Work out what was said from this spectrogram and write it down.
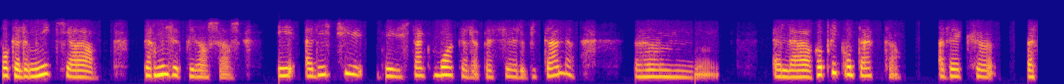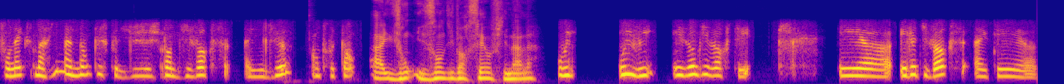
pour calomnie qui a permis cette prise en charge. Et à l'issue des cinq mois qu'elle a passé à l'hôpital, elle a repris contact avec bah, son ex-mari maintenant, puisque le jugement de divorce a eu lieu entre-temps. Ah, ils ont, ils ont divorcé au final? Oui, oui, ils ont divorcé. Et, euh, et le divorce a été euh,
